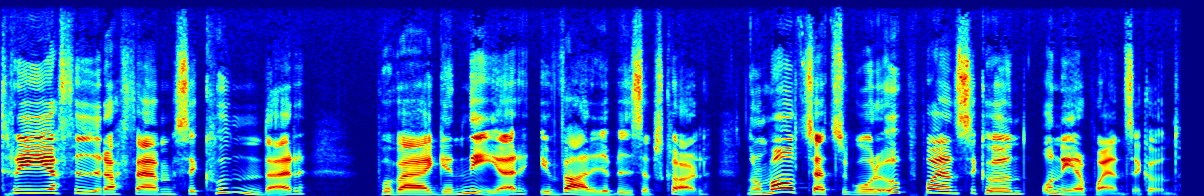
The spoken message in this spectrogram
3, 4, 5 sekunder på vägen ner i varje bicepscurl. Normalt sett så går du upp på en sekund och ner på en sekund.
